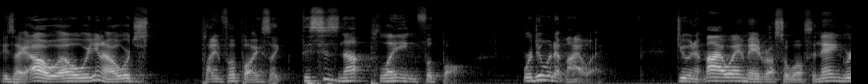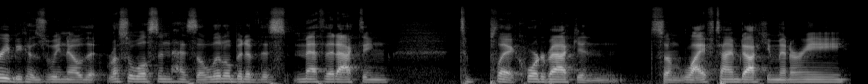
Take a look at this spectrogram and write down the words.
He's like, Oh, well, you know, we're just playing football. He's like, This is not playing football. We're doing it my way. Doing it my way made Russell Wilson angry because we know that Russell Wilson has a little bit of this method acting to play a quarterback in some lifetime documentary.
